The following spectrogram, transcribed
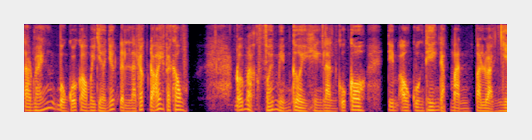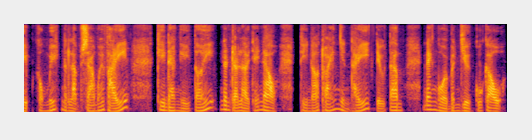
Ta đoán bụng của con bây giờ nhất định là rất đói phải không? Đối mặt với mỉm cười hiền lành của cô, tim Âu Quân Thiên đập mạnh và loạn nhịp không biết nên làm sao mới phải. Khi đang nghĩ tới nên trả lời thế nào thì nó thoáng nhìn thấy Tiểu Tam đang ngồi bên giường của cậu.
